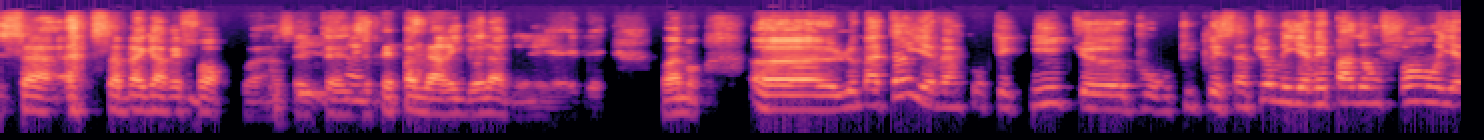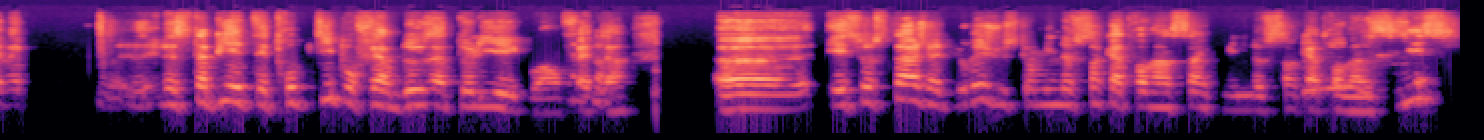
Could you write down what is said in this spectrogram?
ça, ça bagarrait fort. Hein. Ce n'était pas de la rigolade, vraiment. le matin, il y avait un cours technique pour toutes les ceintures, mais il n'y avait pas d'enfants. Il y avait... Le tapis était trop petit pour faire deux ateliers, quoi, en fait. Hein. Euh, et ce stage a duré jusqu'en 1985-1986.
